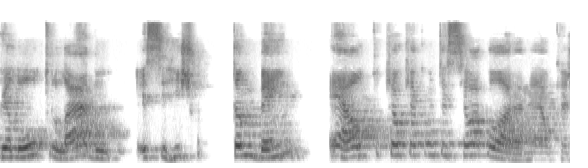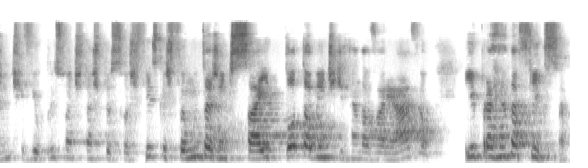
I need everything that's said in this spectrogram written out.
Pelo outro lado, esse risco também é alto, que é o que aconteceu agora, né? O que a gente viu, principalmente nas pessoas físicas, foi muita gente sair totalmente de renda variável e ir para renda fixa.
